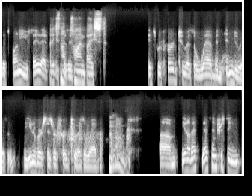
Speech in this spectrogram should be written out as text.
It's funny you say that, but it's not time based. It's referred to as a web in Hinduism. The universe is referred to as a web. Mm. Um, you know that that's interesting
